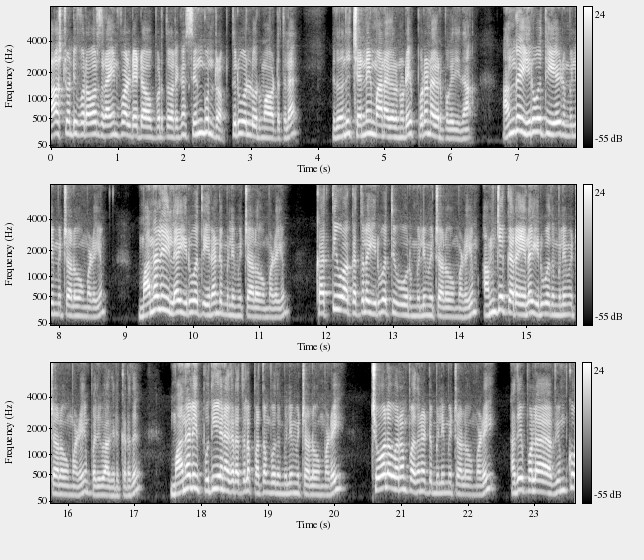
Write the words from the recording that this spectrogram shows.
last twenty four hours rainfall டேட்டாவை பொறுத்த வரைக்கும் செங்குன்றம் திருவள்ளூர் மாவட்டத்தில். இது வந்து சென்னை மாநகரனுடைய புறநகர் பகுதி தான். அங்கே இருபத்தி ஏழு மில்லிமீட்டர் அளவு மழையும் மணலியில் இருபத்தி இரண்டு மில்லிமீட்டர் அளவு மழையும் கத்திவாக்கத்தில் இருபத்தி ஓரு மில்லிமீட்டர் அளவு மழையும் அம்ஜக்கரையில் இருபது மில்லிமீட்டர் அளவு மழையும் பதிவாக இருக்கிறது. மணலி புதிய நகரத்தில் பத்தொம்பது மில்லிமீட்டர் அளவு மழை சோழவரம் பதினெட்டு மில்லிமீட்டர் அளவு மழை அதே போல் விம்கோ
